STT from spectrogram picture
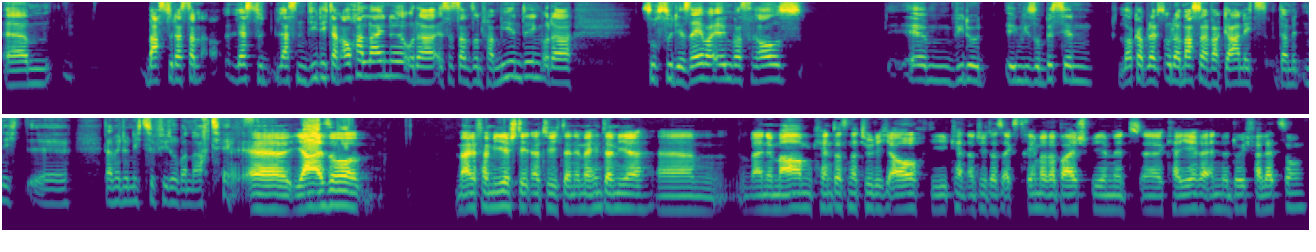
Ähm, machst du das dann, lässt du, lassen die dich dann auch alleine oder ist es dann so ein Familiending oder suchst du dir selber irgendwas raus, ähm, wie du irgendwie so ein bisschen locker bleibst oder machst du einfach gar nichts, damit nicht, äh, damit du nicht zu viel drüber nachdenkst? Äh, ja, also meine Familie steht natürlich dann immer hinter mir. Ähm, meine Mom kennt das natürlich auch. Die kennt natürlich das extremere Beispiel mit äh, Karriereende durch Verletzung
